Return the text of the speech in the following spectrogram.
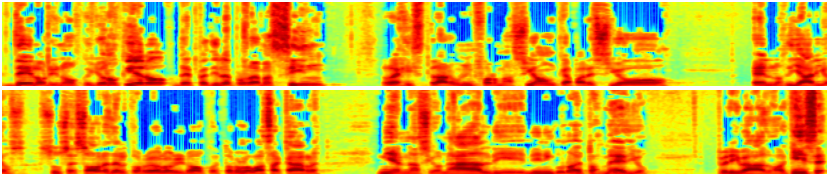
del Orinoco. Y yo no quiero despedir el programa sin registrar una información que apareció en los diarios sucesores del Correo del Orinoco. Esto no lo va a sacar ni el Nacional ni, ni ninguno de estos medios privados. Aquí dice,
